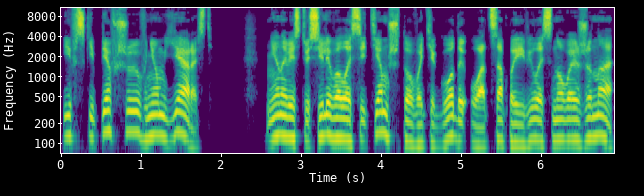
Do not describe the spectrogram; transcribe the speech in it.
и вскипевшую в нем ярость. Ненависть усиливалась и тем, что в эти годы у отца появилась новая жена,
